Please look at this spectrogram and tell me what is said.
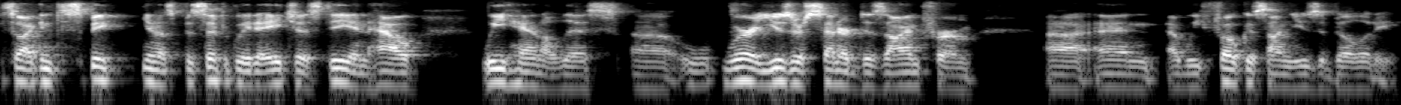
So I can speak, you know, specifically to HSD and how we handle this. Uh, we're a user-centered design firm, uh, and uh, we focus on usability.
